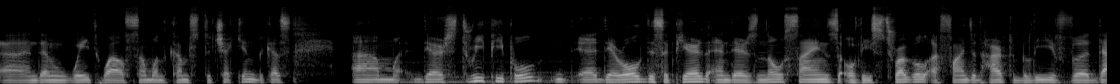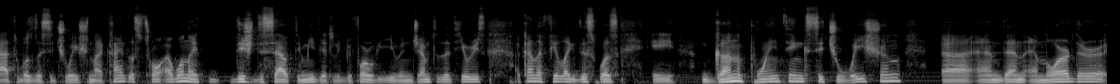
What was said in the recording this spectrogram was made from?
uh, and then wait while someone comes to check in because. Um, there's three people, uh, they're all disappeared, and there's no signs of a struggle. I find it hard to believe uh, that was the situation. I kind of strong. I want to dish this out immediately before we even jump to the theories. I kind of feel like this was a gun pointing situation uh, and then an order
